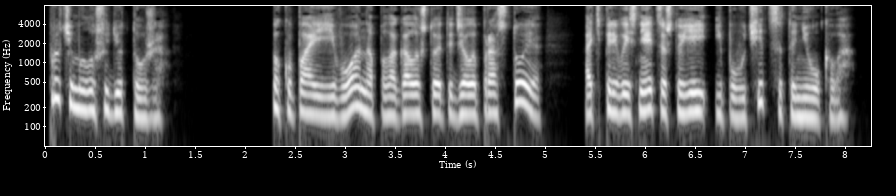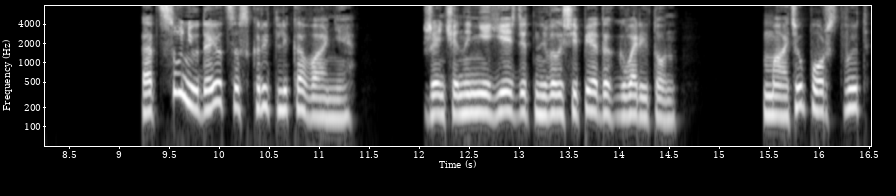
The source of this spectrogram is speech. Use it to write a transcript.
Впрочем, и лошадью тоже. Покупая его, она полагала, что это дело простое, а теперь выясняется, что ей и поучиться-то не у кого. Отцу не удается скрыть ликование. «Женщины не ездят на велосипедах», — говорит он. Мать упорствует.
